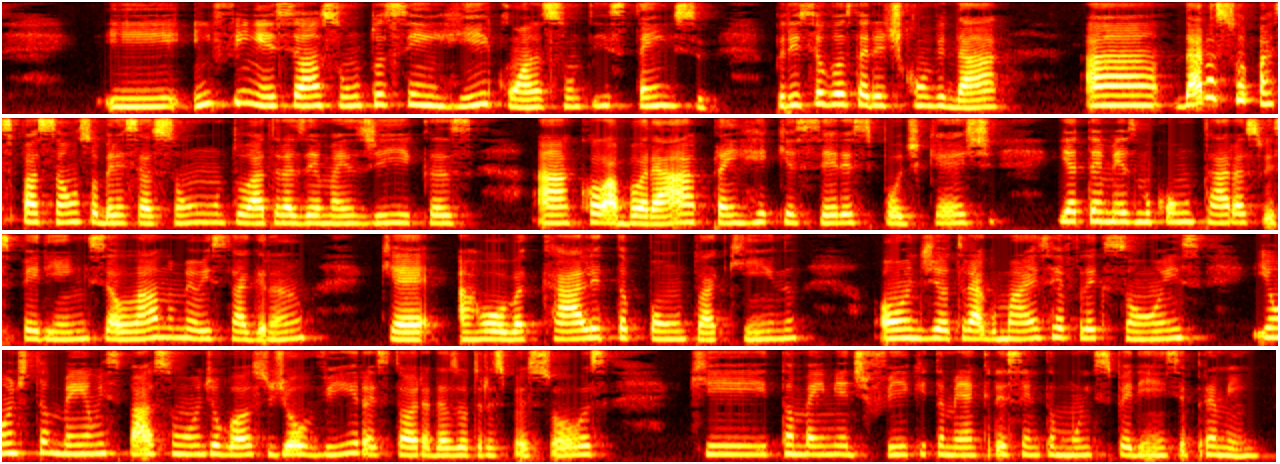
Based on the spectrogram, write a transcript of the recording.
E, enfim, esse é um assunto assim rico, um assunto extenso. Por isso eu gostaria de convidar a dar a sua participação sobre esse assunto, a trazer mais dicas, a colaborar para enriquecer esse podcast e até mesmo contar a sua experiência lá no meu Instagram, que é calita.aquino, onde eu trago mais reflexões e onde também é um espaço onde eu gosto de ouvir a história das outras pessoas, que também me edifica e também acrescenta muita experiência para mim.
